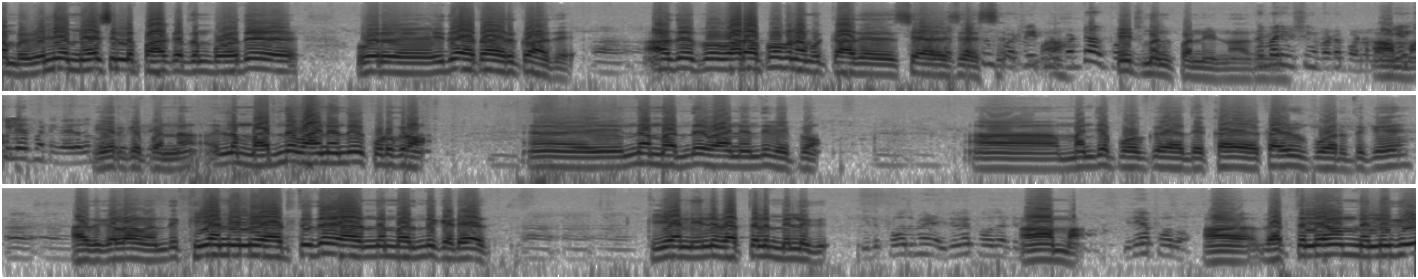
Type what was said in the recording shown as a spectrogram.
நம்ம வெளியே மேய்ச்சலில் பார்க்கறதும் போது ஒரு இதாக தான் இருக்கும் அது. ஆ, அது இப்போ வரப்போ நமக்கு அது ட்ரீட்மெண்ட் பண்ணிடணும் அது. எதுவும் இயற்கை பண்ணோம் இல்லை மருந்து வாங்கிட்டு வந்து கொடுக்குறோம். இந்த மருந்து வாங்கிட்டு வந்து வைப்போம். அஹ் மஞ்சப்போக்கு அது க கழுவு போகிறதுக்கு ஆ ஆ. அதுக்கெல்லாம் வந்து கியானிலி அடுத்தது அந்த மருந்து கிடையாது. ஆ ஆ ஆ. கியானிலி வெத்தலை மெழுகு. ஆமாம் போதும் வெத்தலையும் மெழுகு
